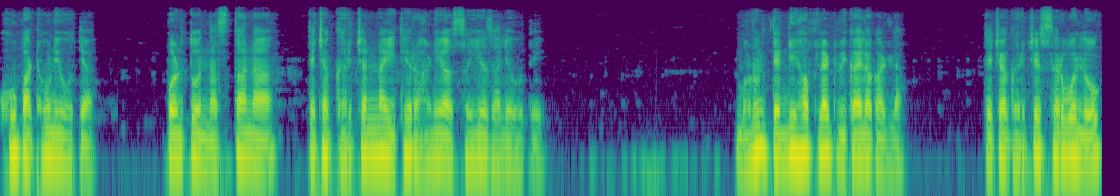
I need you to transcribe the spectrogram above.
खूप आठवणी होत्या. पण तो नसताना त्याच्या घरच्यांना इथे राहणे असह्य झाले होते. म्हणून त्यांनी हा फ्लॅट विकायला काढला. त्याच्या घरचे सर्व लोक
